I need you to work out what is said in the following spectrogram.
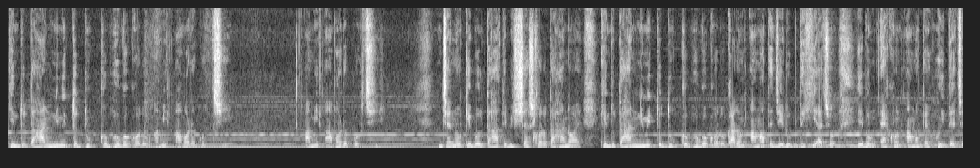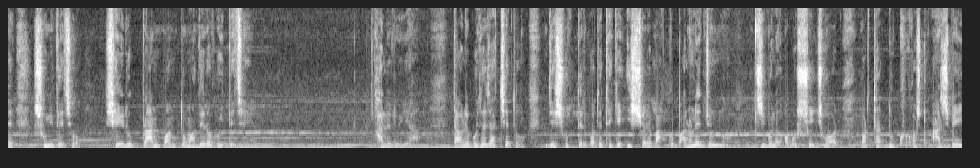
কিন্তু তাহার নিমিত্ত দুঃখ ভোগও করো, আমি আবারও করছি। আমি আবারও পড়ছি। যেন কেবল তাহাতে বিশ্বাস করো তাহা নয়, কিন্তু তাহার নিমিত্ত দুঃখ ভোগও করো, কারণ আমাতে যে রূপ দেখিয়াছ এবং এখন আমাতে হইতেছে, শুনিতেছ, সেই রূপ প্রাণপণ তোমাদেরও হইতেছে। হালে লইয়া তাহলে বোঝা যাচ্ছে তো যে সত্যের পথে থেকে ঈশ্বরের বাক্য পালনের জন্য জীবনে অবশ্যই ঝড়, অর্থাৎ দুঃখ কষ্ট আসবেই,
